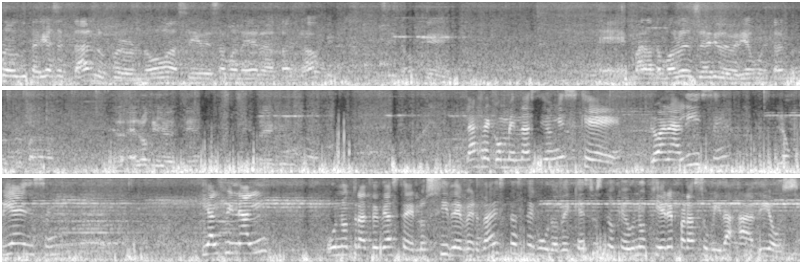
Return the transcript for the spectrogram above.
nos gustaría aceptarlo, pero no así de esa manera tan rápida, sino que eh, para tomarlo en serio deberíamos estar mejor preparados. Es lo que yo entiendo. La recomendación es que lo analicen, lo piensen y al final uno trate de hacerlo si de verdad está seguro de que eso es lo que uno quiere para su vida a Dios,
